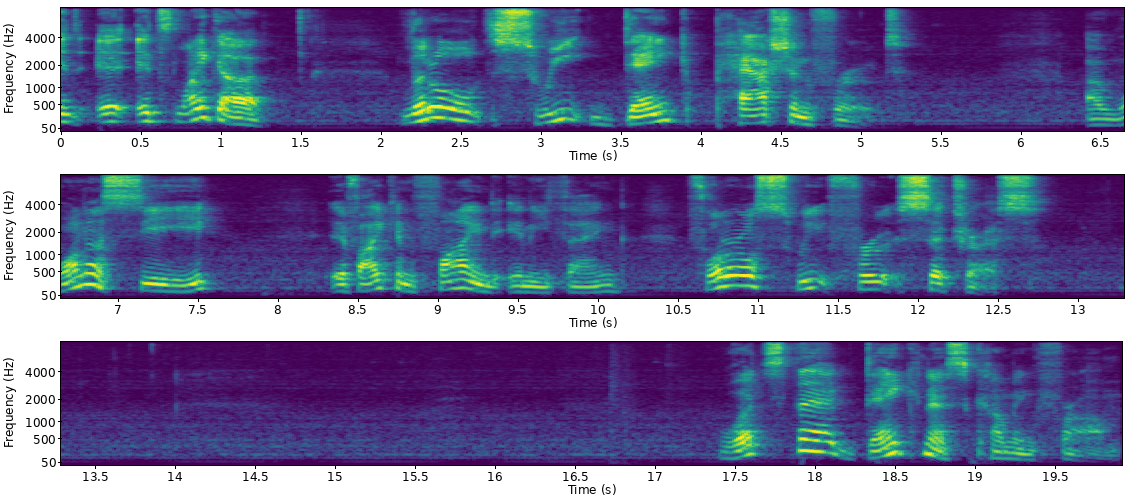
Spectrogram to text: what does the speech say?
It, it, it's like a little sweet, dank passion fruit. I want to see if I can find anything. Floral sweet fruit citrus. What's that dankness coming from?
